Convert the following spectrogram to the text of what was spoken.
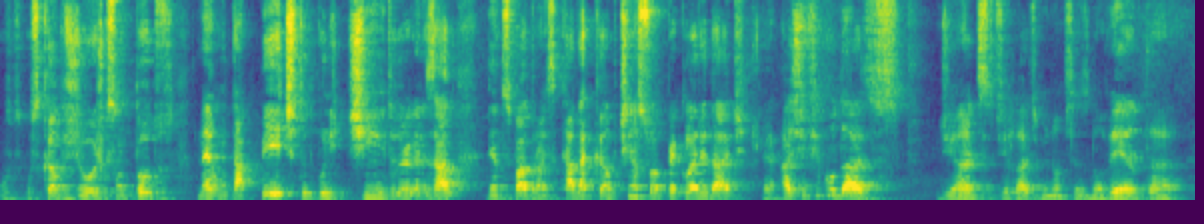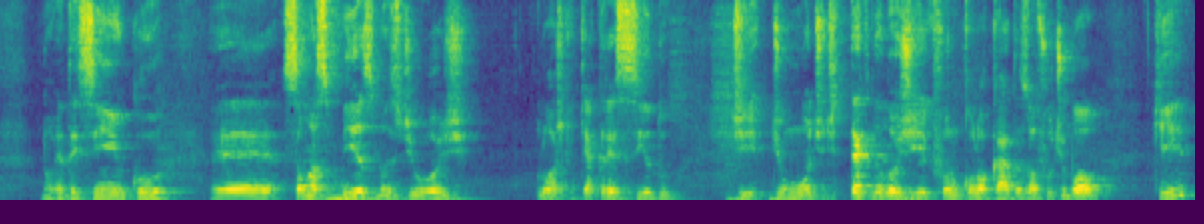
os, os, campos de hoje, que são todos né, um tapete, tudo bonitinho, tudo organizado dentro dos padrões. Cada campo tinha a sua peculiaridade. É, as dificuldades de antes, de lá de 1990, 95, é, são as mesmas de hoje. Lógico que acrescido de, de um monte de tecnologia que foram colocadas ao futebol que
